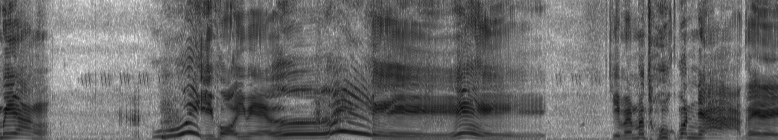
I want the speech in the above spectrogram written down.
เมี่ยงอุ้ยอีพ่ออีแม่เอ้ยจีมันมันถูกข์มันยากเลยเด้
